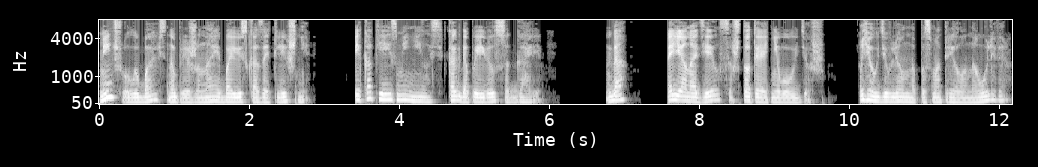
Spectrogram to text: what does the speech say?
меньше улыбаюсь, напряжена и боюсь сказать лишнее. И как я изменилась, когда появился Гарри. Да, я надеялся, что ты от него уйдешь. Я удивленно посмотрела на Оливера.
